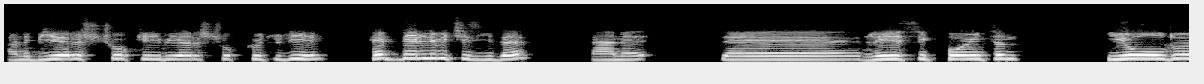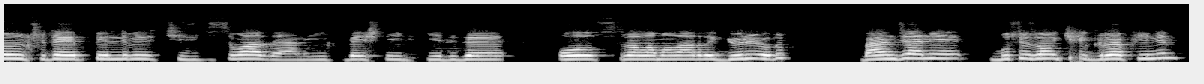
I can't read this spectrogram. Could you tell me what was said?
Hani bir yarış çok iyi, bir yarış çok kötü değil. Hep belli bir çizgide. Yani e, Racing Point'in iyi olduğu ölçüde hep belli bir çizgisi vardı. Yani ilk 5'te, ilk 7'de o sıralamalarda görüyorduk. Bence hani bu sezonki grafiğinin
